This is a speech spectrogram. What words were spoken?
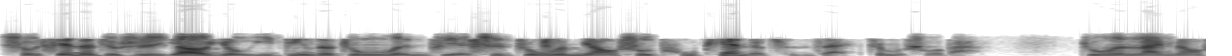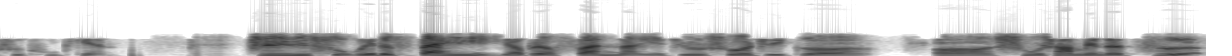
首先呢就是要有一定的中文解释、中文描述图片的存在。这么说吧，中文来描述图片。至于所谓的翻译要不要翻呢？也就是说，这个呃书上面的字。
